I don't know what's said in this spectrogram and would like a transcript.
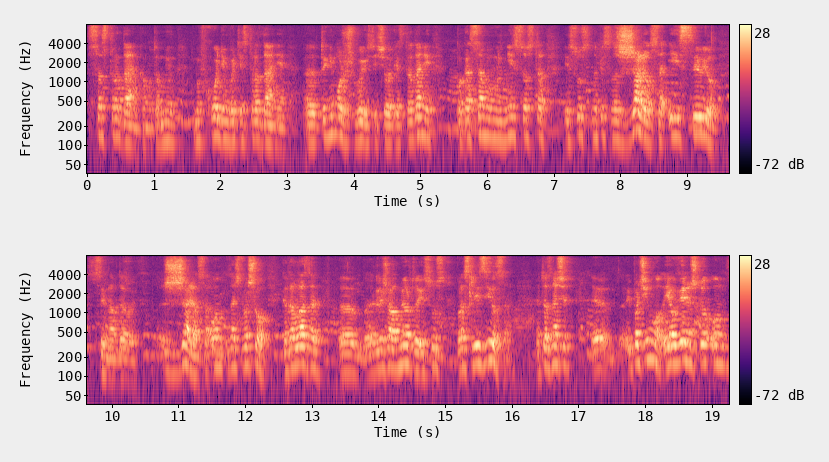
сострадаем кому-то, мы, мы входим в эти страдания. Э, ты не можешь вывести человека из страданий, пока самому не состра... Иисус, написано, сжалился и исцелил сына вдовы. Сжалился, он, значит, вошел. Когда Лазарь э, лежал мертвый, Иисус прослезился. Это значит, э, и почему? Я уверен, что он,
